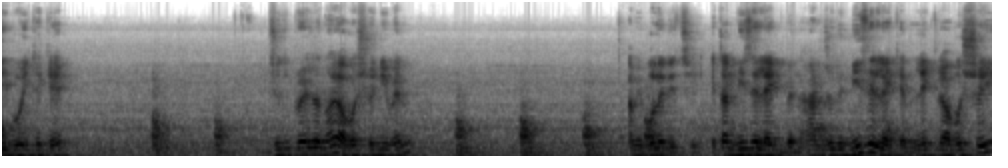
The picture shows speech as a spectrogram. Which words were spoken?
এই বই থেকে যদি প্রয়োজন হয় অবশ্যই নেবেন। আমি বলে দিচ্ছি, এটা নিজে লিখবেন, আর যদি নিজে লেখেন, লিখলে অবশ্যই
